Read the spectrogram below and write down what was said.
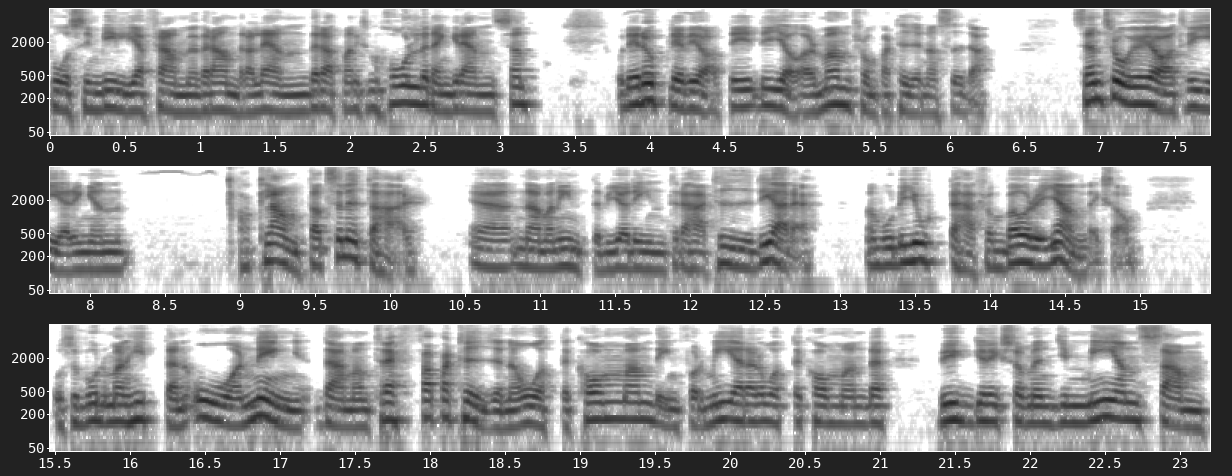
få sin vilja fram över andra länder, att man liksom håller den gränsen. Och det upplever jag att det, det gör man från partiernas sida. Sen tror jag att regeringen har klantat sig lite här eh, när man inte bjöd in till det här tidigare. Man borde gjort det här från början liksom. Och så borde man hitta en ordning där man träffar partierna återkommande, informerar återkommande, bygger liksom en gemensam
